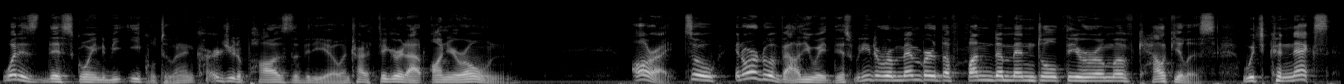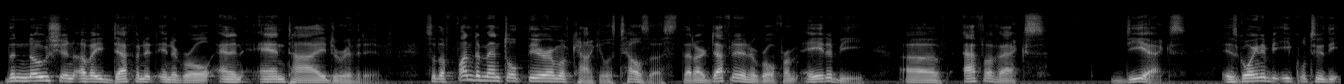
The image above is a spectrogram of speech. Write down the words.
What is this going to be equal to? And I encourage you to pause the video and try to figure it out on your own. All right, so in order to evaluate this, we need to remember the fundamental theorem of calculus, which connects the notion of a definite integral and an antiderivative. So the fundamental theorem of calculus tells us that our definite integral from a to b of f of x dx is going to be equal to the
